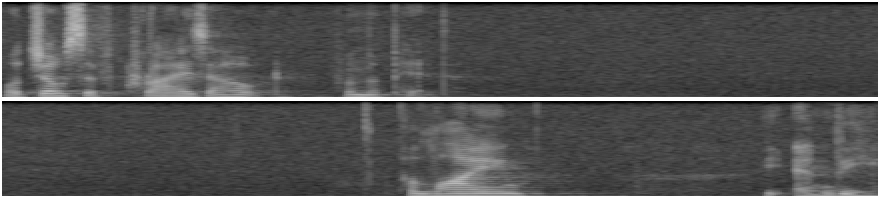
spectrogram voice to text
Well, Joseph cries out from the pit. The lying, the envy,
